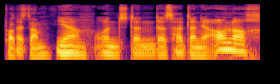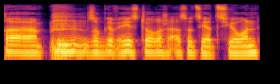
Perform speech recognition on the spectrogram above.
Potsdam. Ja, und dann, das hat dann ja auch noch äh, so historische Assoziation.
